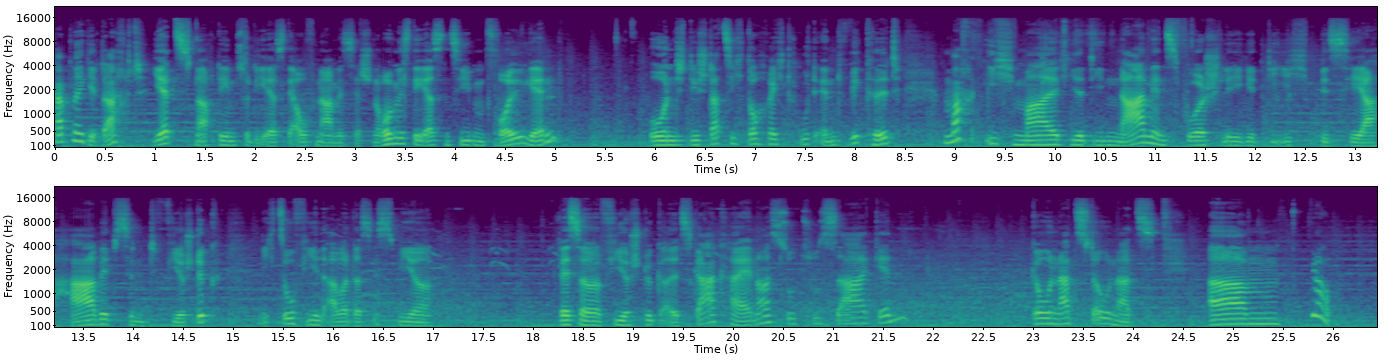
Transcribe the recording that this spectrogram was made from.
ich habe mir gedacht, jetzt, nachdem so die erste Aufnahmesession rum ist, die ersten sieben Folgen und die Stadt sich doch recht gut entwickelt, mache ich mal hier die Namensvorschläge, die ich bisher habe. Das sind vier Stück, nicht so viel, aber das ist mir besser vier Stück als gar keiner, sozusagen. Go nuts, donuts. Ähm, ja,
